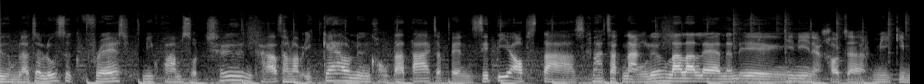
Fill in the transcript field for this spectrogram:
ดื่มแล้วจะรู้สึกเฟรชมีความสดชื่นครับสำหรับอีกแก้วหนึ่งของตาต้าจะเป็น City of Stars มาจากหนังเรื่อง La La Land นั่นเอง ที่นี่เนี่ยเขาจะมีกิม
